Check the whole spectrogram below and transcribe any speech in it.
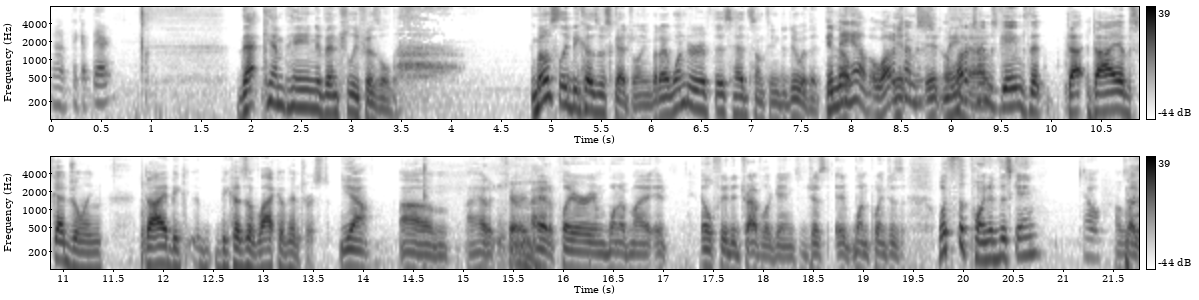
You want to pick up there? That campaign eventually fizzled. Mostly because of scheduling, but I wonder if this had something to do with it. It may have a lot of it- times. it a may lot of times, games that die of scheduling die bec because of lack of interest. Yeah, um, I had a char- I had a player in one of my uh, ill-fated Traveller games. who Just at one point, just what's the point of this game? Oh, I was like,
